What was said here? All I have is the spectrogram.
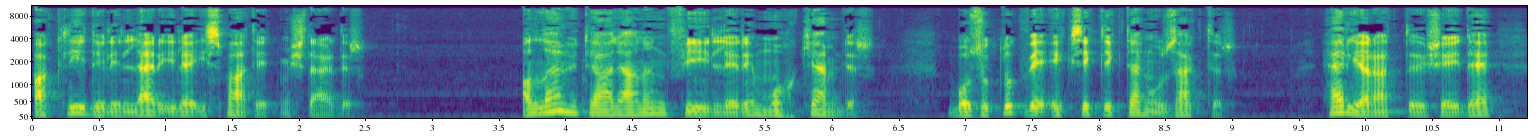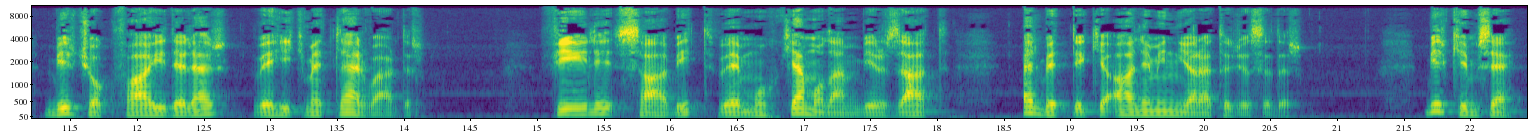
akli deliller ile ispat etmişlerdir. Allahü Teala'nın fiilleri muhkemdir. Bozukluk ve eksiklikten uzaktır. Her yarattığı şeyde birçok faydeler ve hikmetler vardır. Fiili sabit ve muhkem olan bir zat elbette ki alemin yaratıcısıdır. Bir kimse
